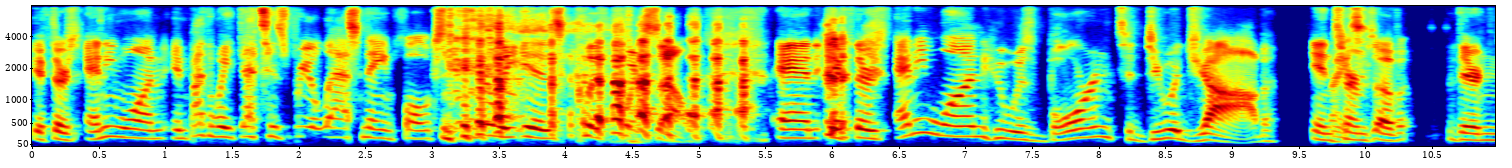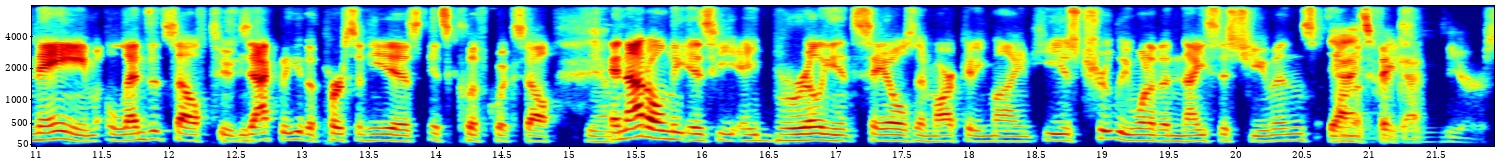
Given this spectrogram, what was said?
If there's anyone, and by the way, that's his real last name, folks. It really is Cliff Quicksell. And if there's anyone who was born to do a job in Right. terms of their name lends itself to mm-hmm. exactly the person he is, it's Cliff Quicksell. Yeah. And not only is he a brilliant sales and marketing mind, he is truly one of the nicest humans Yeah, on the face of the earth.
